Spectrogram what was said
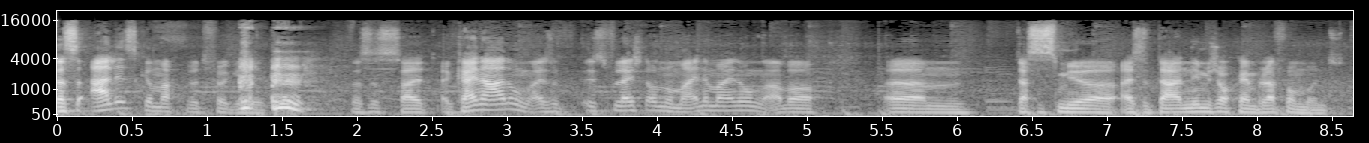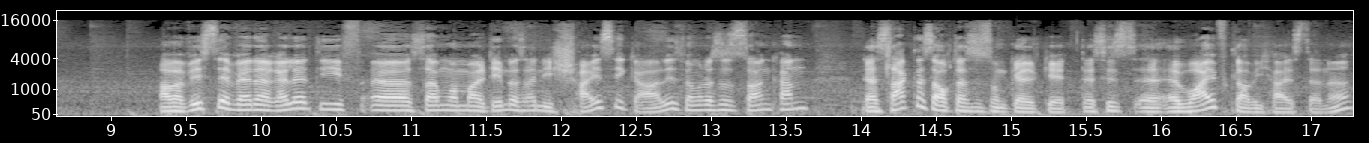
Dass alles gemacht wird für Geld. Das ist halt, äh, keine Ahnung, also ist vielleicht auch nur meine Meinung, aber ähm, das ist mir, also da nehme ich auch kein Blatt vom Mund. Aber wisst ihr, wer da relativ, äh, sagen wir mal, dem das eigentlich scheißegal ist, wenn man das so sagen kann, der sagt das auch, dass es um Geld geht. Das ist äh, A Wife, glaube ich, heißt er, ne?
